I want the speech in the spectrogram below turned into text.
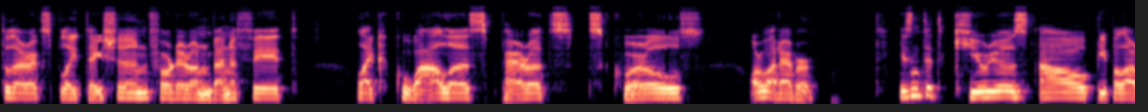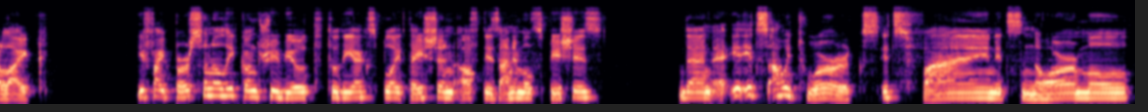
to their exploitation for their own benefit, like koalas, parrots, squirrels, or whatever. Isn't it curious how people are like, if I personally contribute to the exploitation of this animal species, then it's how it works. It's fine, it's normal.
